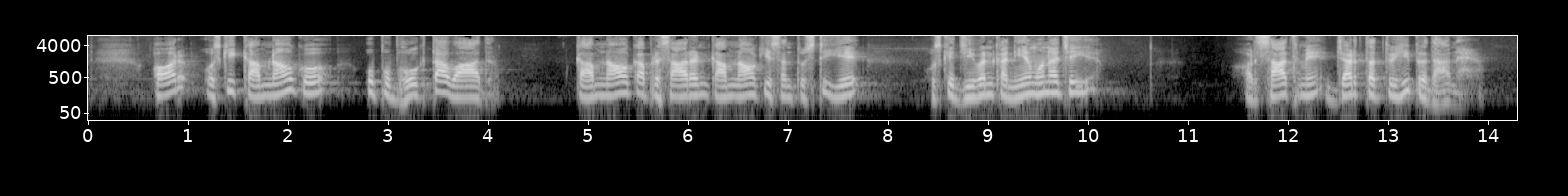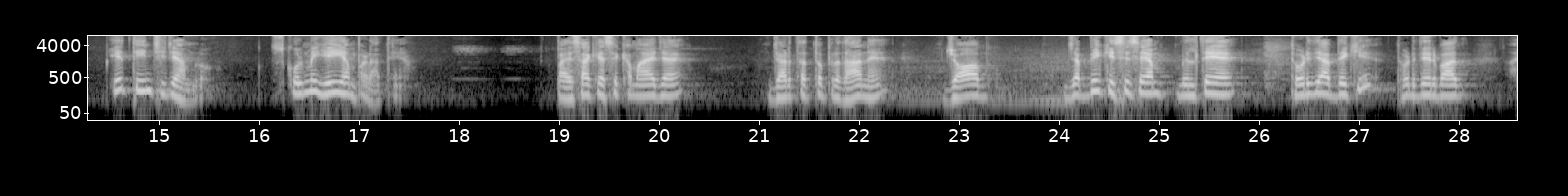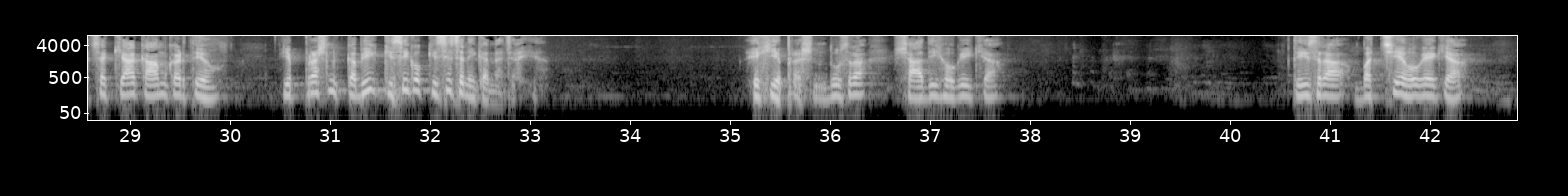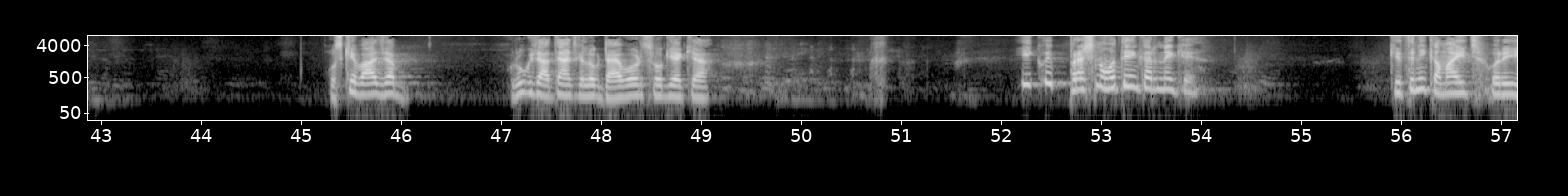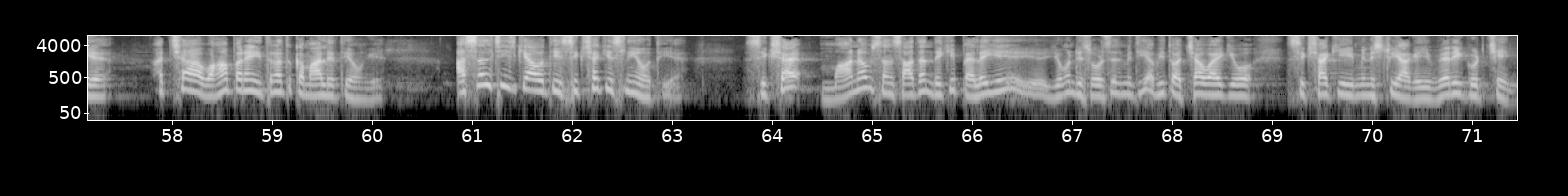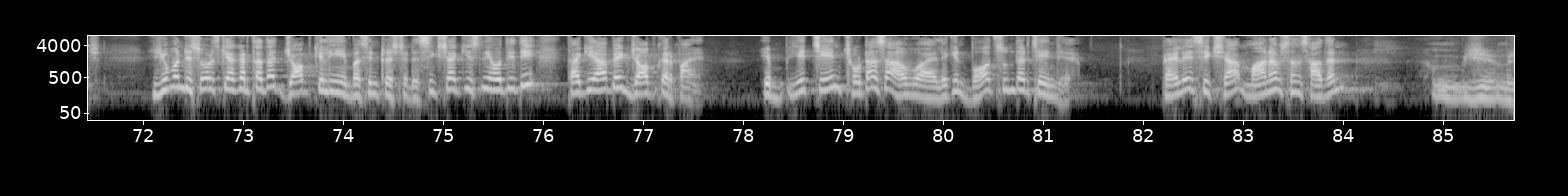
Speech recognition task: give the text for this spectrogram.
और उसकी कामनाओं को उपभोक्तावाद कामनाओं का प्रसारण, कामनाओं की संतुष्टि, ये उसके जीवन का नियम होना चाहिए। और साथ में जड़ तत्व ही प्रधान है। ये तीन चीज़ें हम लोग स्कूल में यही हम पढ़ाते हैं। पैसा कैसे कमाया जाए? जड़ तत्व प्रधान है। जॉब, जब भी किसी से हम मिलते हैं, थोड़ी देर आप देखिए, थोड़ी देर बाद अच्छा क्या काम करते हो? ये प्रश्न कभी किसी को किसी से नहीं करना चाहिए। एक ही प्रश्न। दूसरा, शादी हो गई क्या? तीसरा, बच्चे हो गए क्या? उसके बाद जब रुक जाते हैं, आजकल लोग डाइवोर्स हो गया क्या? ये कोई प्रश्न होते हैं करने के। कितनी कमाई हो रही है? अच्छा वहाँ पर है, इतना तो कमा लेते होंगे। असल चीज़ क्या होती है? शिक्षा किस लिए होती है? शिक्षा मानव संसाधन, देखिए, पहले ये ह्यूमन रिसोर्सेज में थी, अभी तो अच्छा हुआ है कि वो शिक्षा की मिनिस्ट्री आ गई very good change human resource क्या करता था? जॉब के लिए बस इंटरेस्टेड है। शिक्षा किस लिए होती थी? ताकि आप एक जॉब कर पाए। ये ये चेंज छोटा सा हुआ है, लेकिन बहुत सुंदर चेंज है। पहले शिक्षा मानव संसाधन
